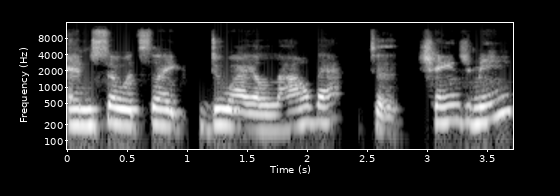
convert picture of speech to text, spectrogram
And so it's like, do I allow that to change me?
